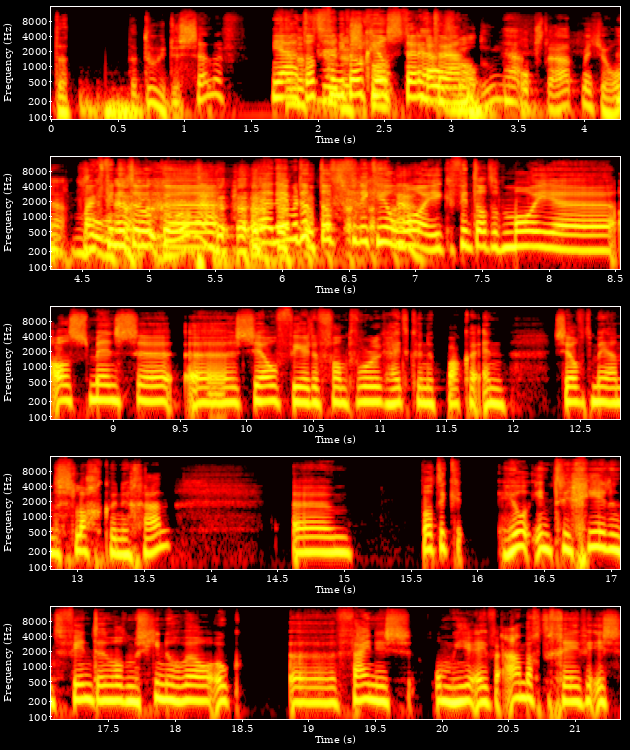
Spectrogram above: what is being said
dat, dat doe je dus zelf. Ja, dat, vind ik dus ook heel sterk eraan. doen, Ja. op straat met je hond. Ja. Maar ik vind het ook. eh, ja, nee, maar dat, dat vind ik heel Ja. mooi. Ik vind dat het mooi eh, als mensen eh, zelf weer de verantwoordelijkheid kunnen pakken en zelf ermee aan de slag kunnen gaan. Ehm, wat ik heel intrigerend vind en wat misschien nog wel ook eh, fijn is om hier even aandacht te geven, is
